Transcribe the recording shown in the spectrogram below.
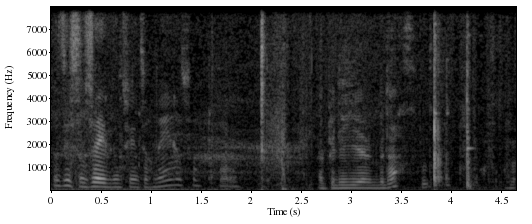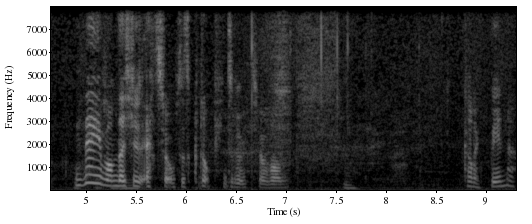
dat is dan 27, 90. Heb je die eh, bedacht? Nee, maar omdat je echt zo op dat knopje drukt. Zo van, kan ik binnen?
